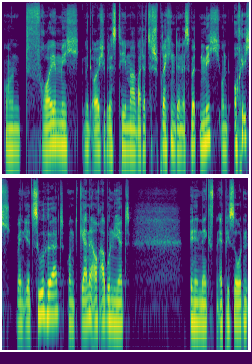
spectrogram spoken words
und freue mich, mit euch über das Thema weiter zu sprechen, denn es wird mich und euch, wenn ihr zuhört und gerne auch abonniert, in den nächsten Episoden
